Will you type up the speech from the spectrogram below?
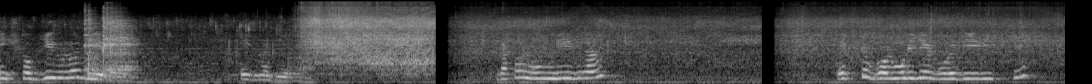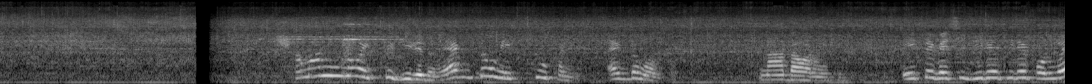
এই সবজিগুলো দিয়ে দেবো। এইগুলো দিয়ে দেবো। দেখো, নুন দিয়ে দিলাম। একটু গোলমরিচের গুঁড়ো দিয়ে দিচ্ছি। সামান্য একটু জিরে দেবো, একদম একটুখানি, একদম অল্প, না দেওয়ার মতো। এতে বেশি জিরে টিরে পড়লে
